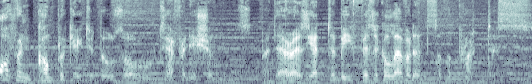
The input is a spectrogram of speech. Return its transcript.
often complicated those old definitions, but there has yet to be physical evidence of the practice.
